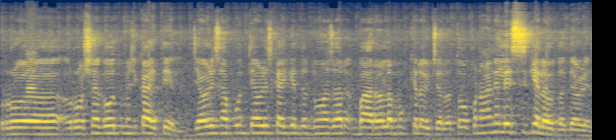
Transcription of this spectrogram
रो रोषा गवत म्हणजे काय? तेल. ज्यावेळेस आपण त्यावेळेस काय केलं? दोन हजार बाराला मुख्याला विचारला. तो आपण अनालिसिस केला होता त्यावेळेस.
